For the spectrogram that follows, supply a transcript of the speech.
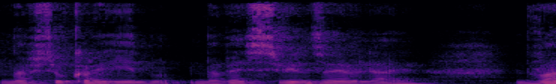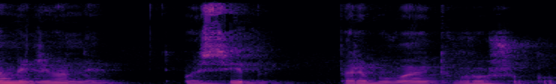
на всю країну, на весь світ заявляє, 2 мільйони осіб перебувають в розшуку.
